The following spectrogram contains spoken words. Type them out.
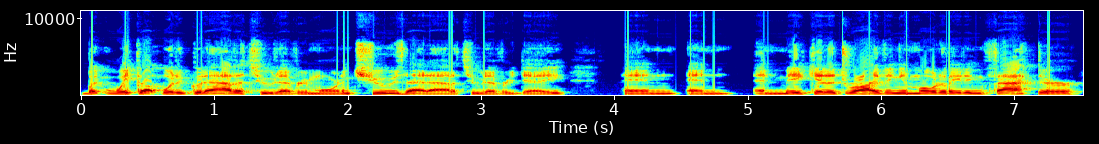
But wake up with a good attitude every morning choose that attitude every day and and and make it a driving and motivating factor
